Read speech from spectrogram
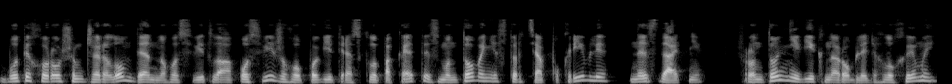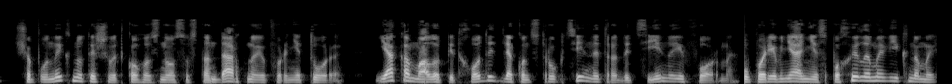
бути хорошим джерелом денного світла або свіжого повітря склопакети, змонтовані з торця покрівлі, нездатні. Фронтонні вікна роблять глухими, щоб уникнути швидкого зносу стандартної фурнітури, яка мало підходить для конструкції нетрадиційної форми. У порівнянні з похилими вікнами,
